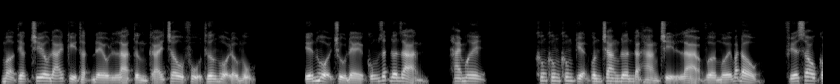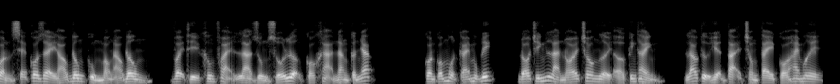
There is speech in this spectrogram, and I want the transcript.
Mở tiệc chiêu đãi kỳ thật đều là từng cái châu phủ thương hội đầu mục. Yến hội chủ đề cũng rất đơn giản, hai mươi. Không không không kiện quân trang đơn đặt hàng chỉ là vừa mới bắt đầu, phía sau còn sẽ có giày áo đông cùng mỏng áo đông, vậy thì không phải là dùng số lượng có khả năng cân nhắc. Còn có một cái mục đích đó chính là nói cho người ở kinh thành, lão tử hiện tại trong tay có hai mươi.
